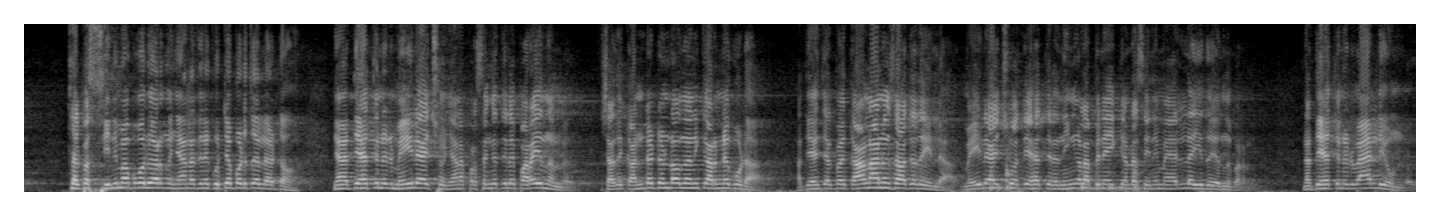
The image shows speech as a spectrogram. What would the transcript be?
ചിലപ്പോൾ സിനിമ പോലും ഇറങ്ങും. ഞാൻ അതിനെ കുറ്റപ്പെടുത്തല്ല കേട്ടോ. ഞാൻ അദ്ദേഹത്തിന് ഒരു മെയിൽ അയച്ചു. ഞാൻ പ്രസംഗത്തിൽ പറയുന്നുണ്ട്. പക്ഷെ അത് കണ്ടിട്ടുണ്ടോ എന്ന് എനിക്ക് അറിഞ്ഞുകൂടാ. അദ്ദേഹം ചിലപ്പോൾ കാണാനും സാധ്യതയില്ല. മെയിൽ അയച്ചു അദ്ദേഹത്തിന്. നിങ്ങൾ അഭിനയിക്കേണ്ട സിനിമയല്ല ഇത് എന്ന് പറഞ്ഞു. അദ്ദേഹത്തിന് ഒരു വാല്യൂ ഉണ്ട്.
